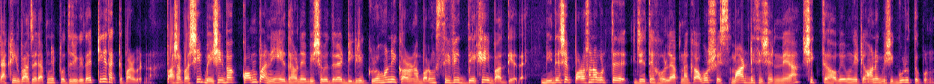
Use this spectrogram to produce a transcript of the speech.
চাকরির বাজারে আপনি প্রতিযোগিতায় টিকে থাকতে পারবেন না। পাশাপাশি বেশিরভাগ কোম্পানি এ ধরনের বিশ্ববিদ্যালয়ের ডিগ্রি গ্রহণই করে না, বরং সিভি দেখেই বাদ দিয়ে দেয়। বিদেশে পড়াশোনা করতে যেতে হলে আপনাকে অবশ্যই স্মার্ট ডিসিশন নেওয়া শিখতে হবে এবং এটি অনেক বেশি গুরুত্বপূর্ণ।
